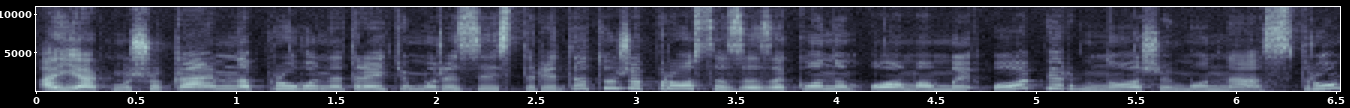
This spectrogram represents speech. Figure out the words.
А як ми шукаємо напругу на третьому резисторі? Да дуже просто за законом Ома ми опір множимо на струм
